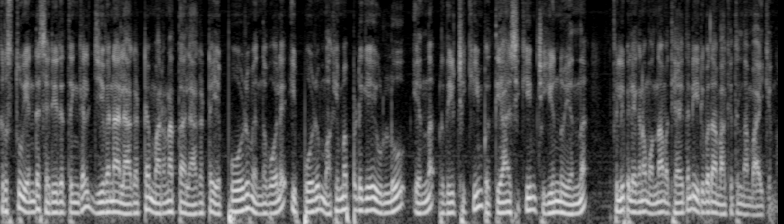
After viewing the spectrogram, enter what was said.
ക്രിസ്തു എന്റെ ശരീരത്തെങ്കിൽ ജീവനാലാകട്ടെ മരണത്താലാകട്ടെ എപ്പോഴും എന്നപോലെ ഇപ്പോഴും മഹിമപ്പെടുകയുള്ളൂ എന്ന് പ്രതീക്ഷിക്കുകയും പ്രത്യാശിക്കുകയും ചെയ്യുന്നു എന്ന് ഫിലിപ്പ് ലേഖനം ഒന്നാം അധ്യായത്തിന്റെ ഇരുപതാം വാക്യത്തിൽ നാം വായിക്കുന്നു.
